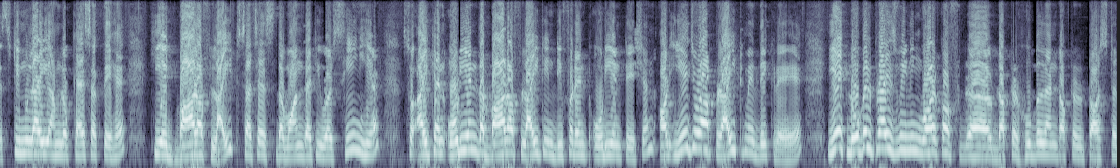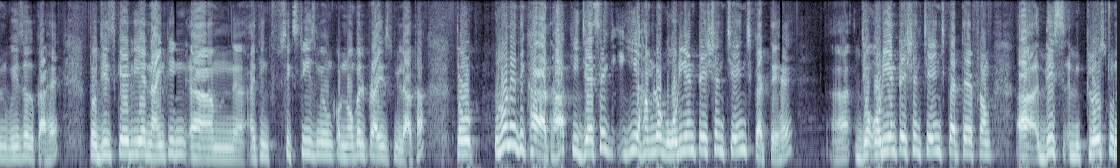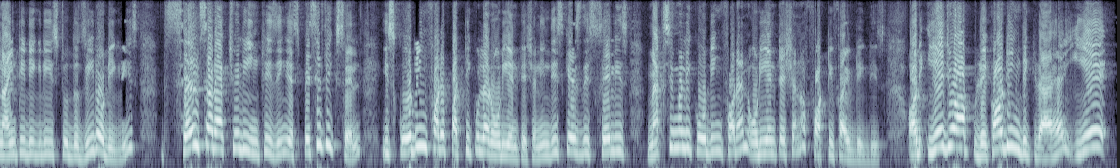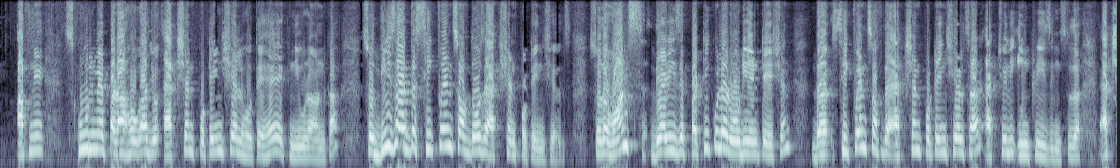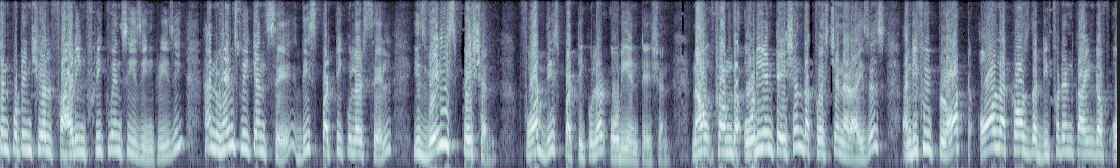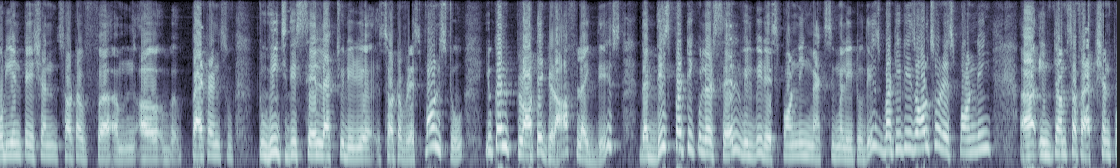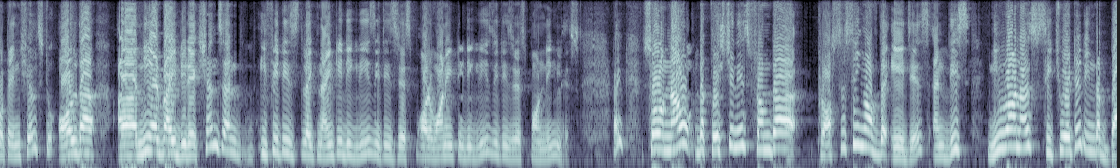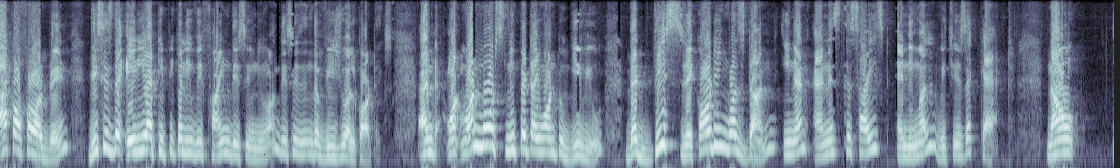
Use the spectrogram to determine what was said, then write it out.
stimuli uh, हम लोग कह सकते हैं कि एक bar of light such as the one that you are seeing here so I can orient the bar of light in different orientation और ये जो आप राइट में दिख रहे हैं ये एक Nobel prize winning work of doctor Hubel and doctor Torsten Wiesel का है। तो जिसके लिए 19 आई थिंक 60s में उनको नोबेल प्राइज मिला था। तो उन्होंने दिखाया था कि जैसे ये हम लोग ओरिएंटेशन चेंज करते हैं जो ओरिएंटेशन चेंज करते हैं from this close to 90 degrees to the zero degrees cells are actually increasing a specific cell is coding for a particular orientation in this case this cell is maximally coding for an orientation of 45 degrees और ये जो आप recording दिख रहा है, ये आपने school में पढ़ा होगा जो एक्शन पोटेंशियल होते हैं एक न्यूरॉन का so these are the sequence of those action potentials so the once there is a particular orientation the sequence of the action potentials are actually increasing so the action potential firing frequency is increasing and hence we can say this particular cell is very special for this particular orientation. Now from the orientation the question arises and if we plot all across the different kind of orientation sort of um, uh, patterns to which this cell actually uh, sort of responds to, you can plot a graph like this that this particular cell will be responding maximally to this, but it is also responding uh, in terms of action potentials to all the uh, nearby directions and if it is like 90 degrees it is or 180 degrees it is responding less right. So now the question is from the processing of the ages and this neuron is situated in the back of our brain. This is the area typically we find this neuron, this is in the visual cortex. And one more snippet I want to give you that this recording was done in an anesthetized animal which is a cat. Now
